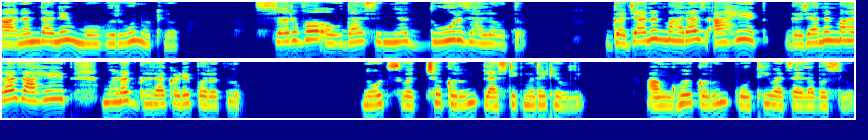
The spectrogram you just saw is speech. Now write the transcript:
आनंदाने मोहरून उठलं. सर्व औदासिन्य दूर झालं होतं. गजानन महाराज आहेत गजानन महाराज आहेत म्हणत घराकडे परतलो. नोट स्वच्छ करून प्लास्टिकमध्ये ठेवली. आंघोळ करून पोथी वाचायला बसलो.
